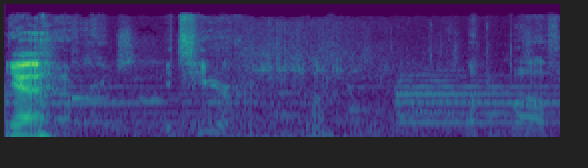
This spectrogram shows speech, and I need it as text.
Yeah. Whatever. It's here. Huh? Up above.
